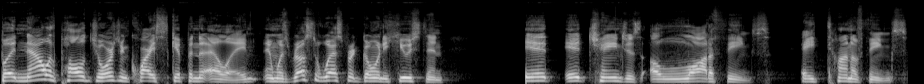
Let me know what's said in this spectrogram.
But now with Paul George and Kawhi skipping to LA, and with Russell Westbrook going to Houston it it changes a lot of things, a ton of things.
